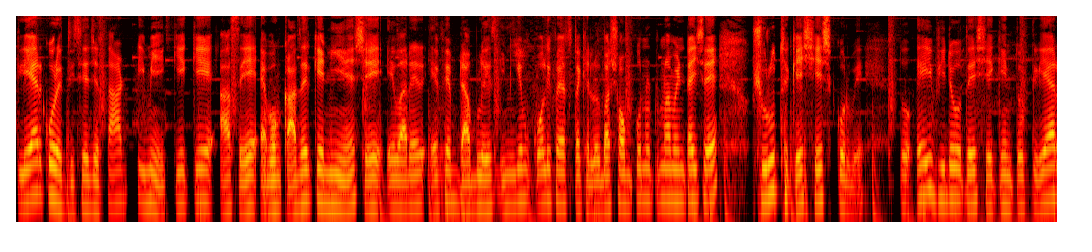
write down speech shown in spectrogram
ক্লিয়ার করে দিছে যে তার টিমে কে কে আছে এবং কাদেরকে নিয়ে সে এবারের F F W S in game কোয়ালিফায়ার্সটা খেলবে বা সম্পূর্ণ টুর্নামেন্টটাই সে শুরু থেকে শেষ করবে। তো এই ভিডিওতে সে কিন্তু ক্লিয়ার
